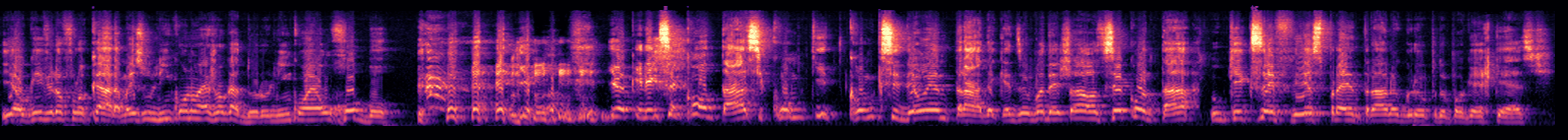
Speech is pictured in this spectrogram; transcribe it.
e alguém virou e falou: Cara, mas o Lincoln não é jogador, o Lincoln é o robô. e, eu, eu, queria que você contasse como que, como que se deu a entrada. Quer dizer, eu vou deixar você contar o que, que você fez para entrar no grupo do PokerCast.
